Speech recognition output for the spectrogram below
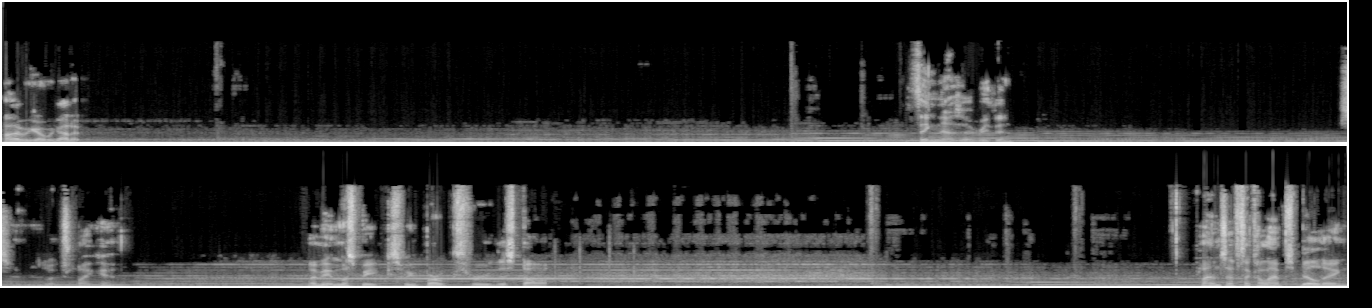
Oh, there we go, we got it. I think that's everything. Looks like it. I mean, it must be, because we broke through this door. Plans of the collapsed building,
